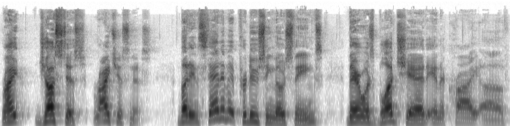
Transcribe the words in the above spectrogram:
right? Justice, righteousness. But instead of it producing those things, there was bloodshed and a cry of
